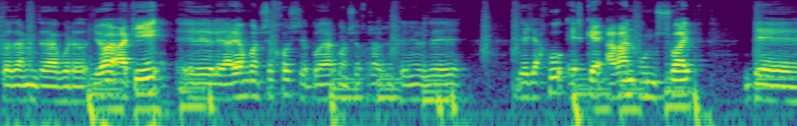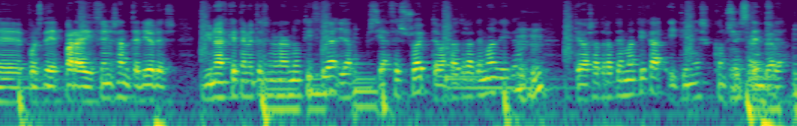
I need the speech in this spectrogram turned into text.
Totalmente de acuerdo. Yo aquí eh, le daría un consejo, si se puede dar consejos a los ingenieros de, de Yahoo, es que hagan un swipe de, pues de, para ediciones anteriores. Y una vez que te metes en la noticia, ya si haces swipe te vas a otra temática, te vas a otra temática y tienes consistencia. Exacto.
